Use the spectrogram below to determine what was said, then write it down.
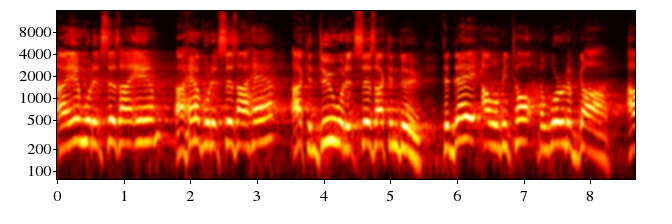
I am what it says I am. I have what it says I have. I can do what it says I can do. Today I will be taught the Word of God. I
